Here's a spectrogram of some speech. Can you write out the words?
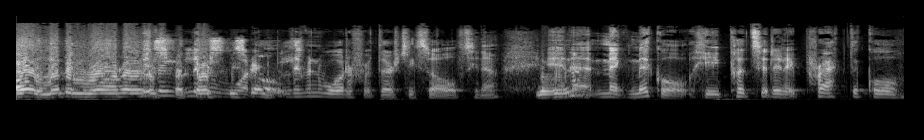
Oh, living waters living, for living thirsty water, souls. living water for thirsty souls. You know, Mhm. and uh, McMickle he puts it in a practical,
